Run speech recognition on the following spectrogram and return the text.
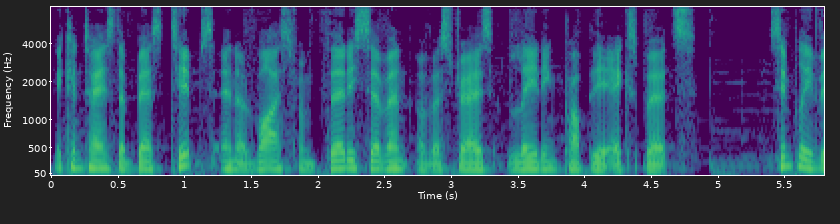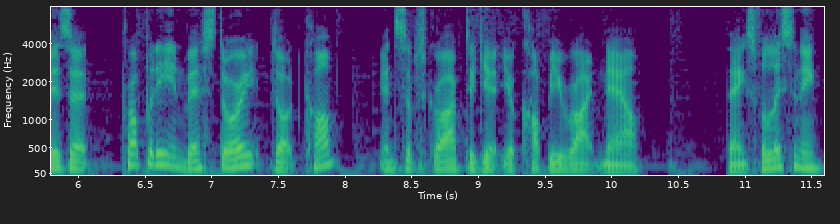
It contains the best tips and advice from 37 of Australia's leading property experts. Simply visit propertyinvestory.com and subscribe to get your copy right now. Thanks for listening.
